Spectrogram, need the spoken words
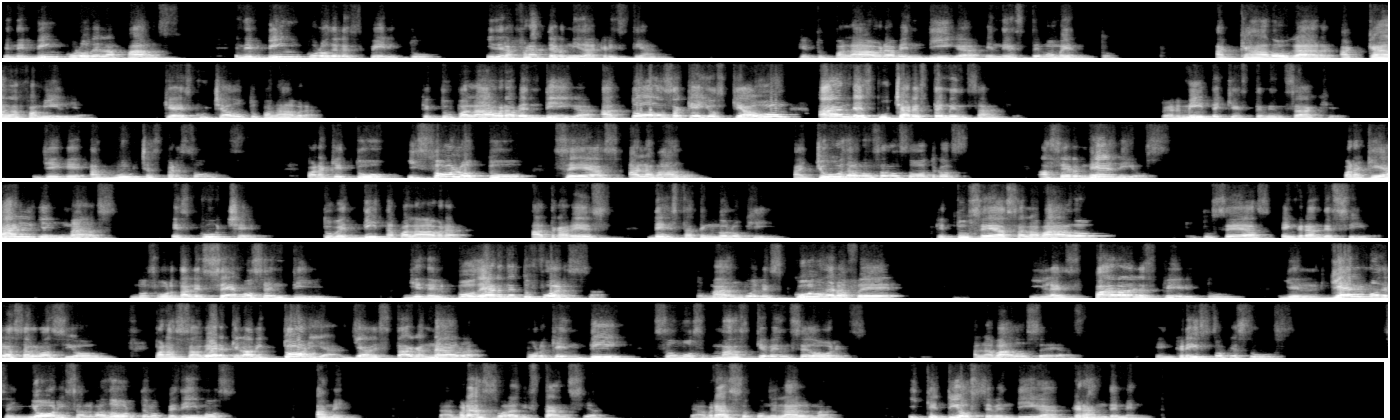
en el vínculo de la paz, en el vínculo del espíritu y de la fraternidad cristiana. Que tu palabra bendiga en este momento a cada hogar, a cada familia que ha escuchado tu palabra. Que tu palabra bendiga a todos aquellos que aún han de escuchar este mensaje. Permite que este mensaje llegue a muchas personas para que tú y solo tú seas alabado. Ayúdanos a nosotros a ser medios para que alguien más escuche tu bendita palabra a través de esta tecnología. Que tú seas alabado, que tú seas engrandecido. Nos fortalecemos en ti y en el poder de tu fuerza, tomando el escudo de la fe y la espada del Espíritu y el yelmo de la salvación, para saber que la victoria ya está ganada, porque en ti somos más que vencedores. Alabado seas en Cristo Jesús, Señor y Salvador, te lo pedimos. Amén. Te abrazo a la distancia, te abrazo con el alma y que Dios te bendiga grandemente.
